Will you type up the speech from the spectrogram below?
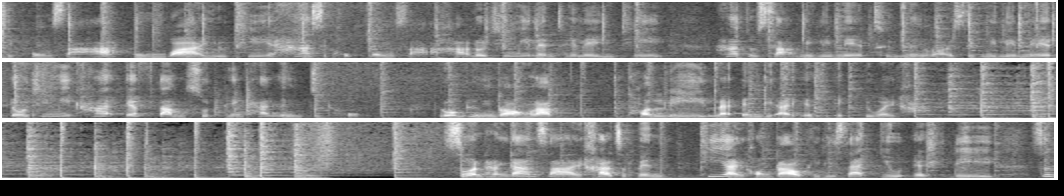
90 องศา มุมวายอยู่ที่ 56 องศาค่ะ โดยที่มีเลนส์เทเลอยู่ที่ 5.3มิลลิเมตรถึง 110มิลลิเมตรโดยที่มีค่า f ต่ำสุดเพียงแค่ 1.6 รวมถึงรองรับ t o l l y และ NDI FX ด้วยค่ะ ส่วนทางด้านซ้ายค่ะจะเป็นพี่ใหญ่ของเรา PTZ UHD ซึ่ง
